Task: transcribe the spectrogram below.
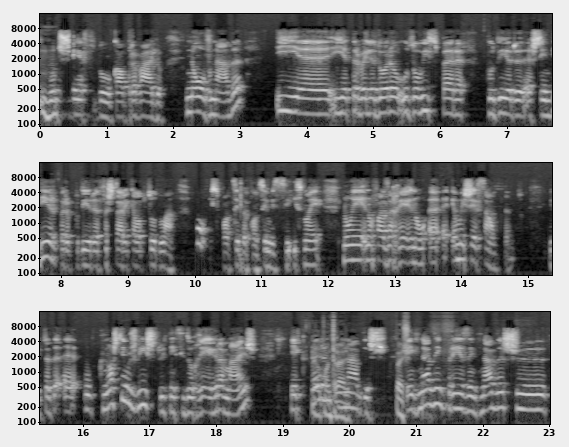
uhum. ou do chefe do local de trabalho, não houve nada e, uh, e a trabalhadora usou isso para poder ascender, para poder afastar aquela pessoa de lá. Bom, isso pode sempre acontecer, mas isso não é, não é, não faz a regra, não, é uma exceção, portanto. E, portanto, o que nós temos visto e tem sido regra mais é que para determinadas, em determinadas empresas, em determinados uh,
